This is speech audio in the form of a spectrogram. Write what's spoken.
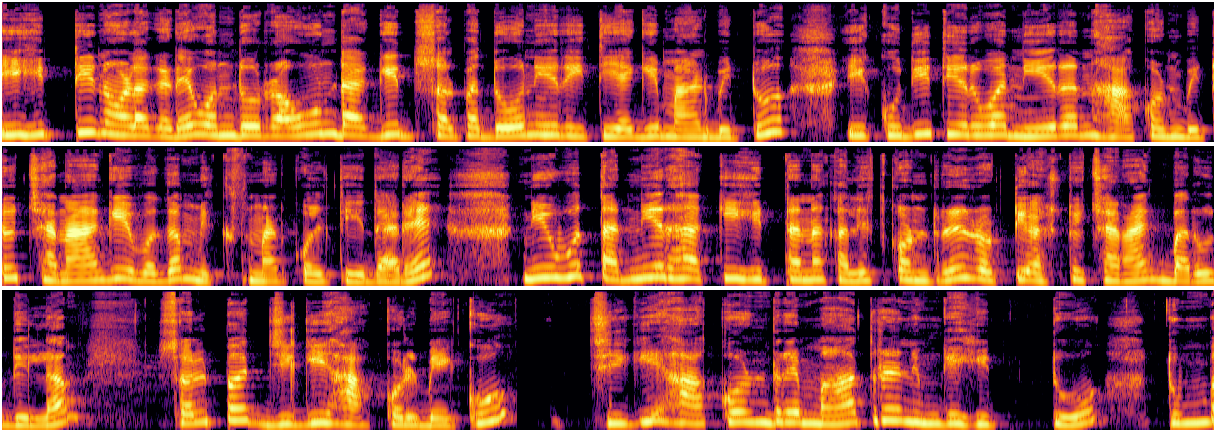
ಈ ಹಿಟ್ಟಿನೊಳಗಡೆ ಒಂದು ರೌಂಡಾಗಿ ಸ್ವಲ್ಪ ದೋಣಿ ರೀತಿಯಾಗಿ ಮಾಡಿಬಿಟ್ಟು ಈ ಕುದಿತಿರುವ ನೀರನ್ನು ಹಾಕೊಂಡ್ಬಿಟ್ಟು ಚೆನ್ನಾಗಿ ಇವಾಗ ಮಿಕ್ಸ್ ಮಾಡ್ಕೊಳ್ತಿದ್ದಾರೆ. ನೀವು ತಣ್ಣೀರು ಹಾಕಿ ಹಿಟ್ಟನ್ನು ಕಲಿಸ್ಕೊಂಡ್ರೆ ರೊಟ್ಟಿ ಅಷ್ಟು ಚೆನ್ನಾಗಿ ಬರುವುದಿಲ್ಲ ಸ್ವಲ್ಪ ಜಿಗಿ ಹಾಕ್ಕೊಳ್ಬೇಕು ಜಿಗಿ ಹಾಕೊಂಡ್ರೆ ಮಾತ್ರ ನಿಮಗೆ ಹಿಟ್ಟು ತುಂಬ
